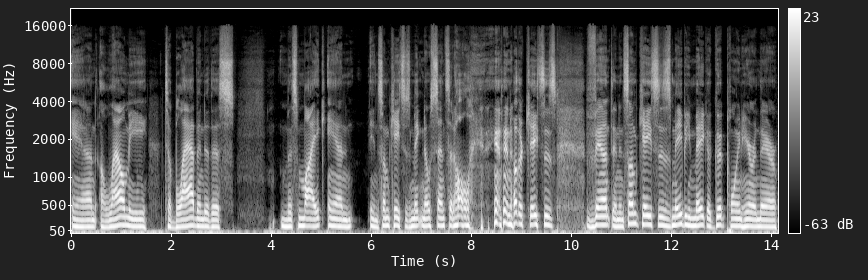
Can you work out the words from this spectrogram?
and allow me to blab into this this mic and in some cases make no sense at all and in other cases vent and in some cases maybe make a good point here and there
